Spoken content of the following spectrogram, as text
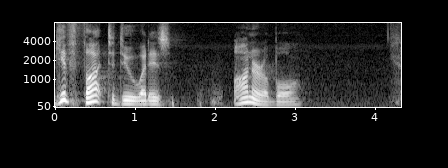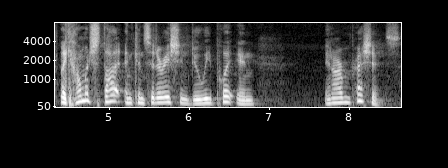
Give thought to do what is honorable like, how much thought and consideration do we put in, in our impressions?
